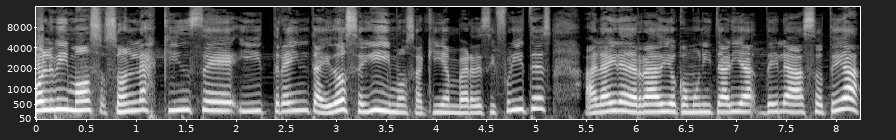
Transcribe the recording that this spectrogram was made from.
Volvimos, son las 15 y 32, seguimos aquí en Verdes y Frites, al aire de radio comunitaria de la azotea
